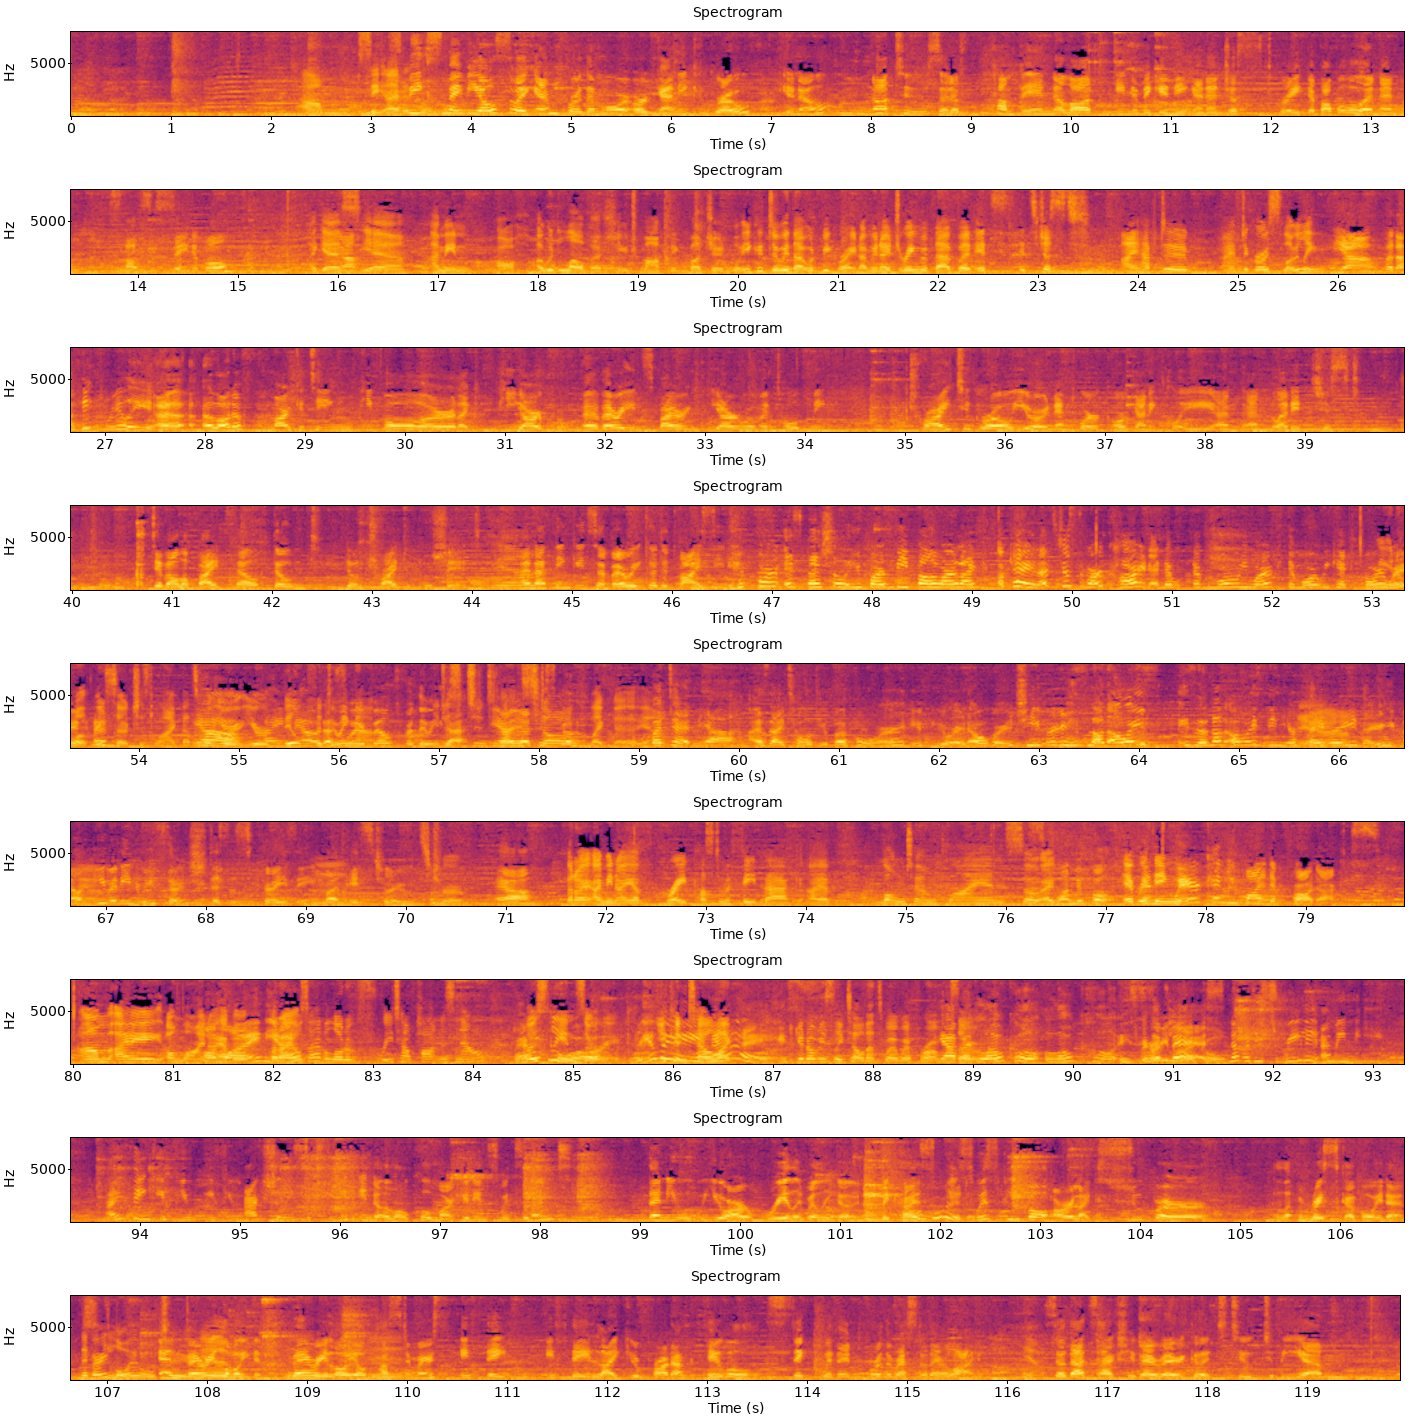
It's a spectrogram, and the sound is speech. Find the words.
Um, see, uh, speaks maybe also again for the more organic growth, you know, not to sort of pump in a lot in the beginning and then just create a bubble and then it's not sustainable. I guess, Yeah. yeah. I mean, oh, I would love a huge marketing budget. What you could do with that would be great. I mean, I dream of that, but it's it's just I have to I have to grow slowly. Yeah, but I think really uh, a lot of marketing people or like PR, a very inspiring PR woman told me try to grow your network organically and, and let it just develop by itself. Don't don't try to push it. Yeah. And I think it's a very good advice for especially for people who are like, okay, let's just work hard, and the, the more we work, the more we get forward. you know what And- research is like. That's Yeah, what you're you're built know, for that's doing what that. You're built for doing You just, that. yeah, yeah, just go. like uh, yeah. But then, yeah, as I told you before, if you're an overachiever, it's not always it's not always in your Yeah. favor either. Not even in research. This is crazy, but it's true. it's true. Yeah, But I, I mean, I have great customer feedback. I have long-term clients, so I wonderful. Everything- And where can you buy the products? Um, I online, I have Online, a, but I also have a lot of retail partners now, Very mostly cool. in Zurich. Really? you can tell, like you can obviously tell that's where we're from. Yeah, so but local local is Very local. No, but it's really. I mean, I think if you if you actually succeed in the local market in Switzerland, then you you are really really good because Oh, good. Swiss people are like super risk avoidant they're very loyal too. and very yeah. Mm. loyal very loyal customers if they if they like your product they will stick with it for the rest of their life Yeah. so that's actually very very good to to be um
